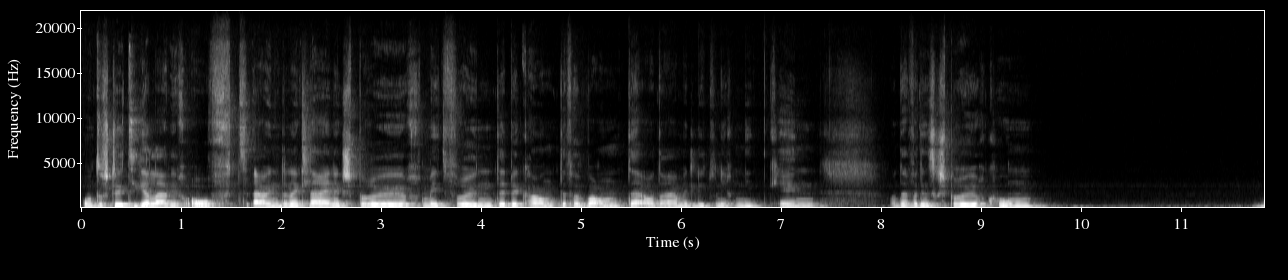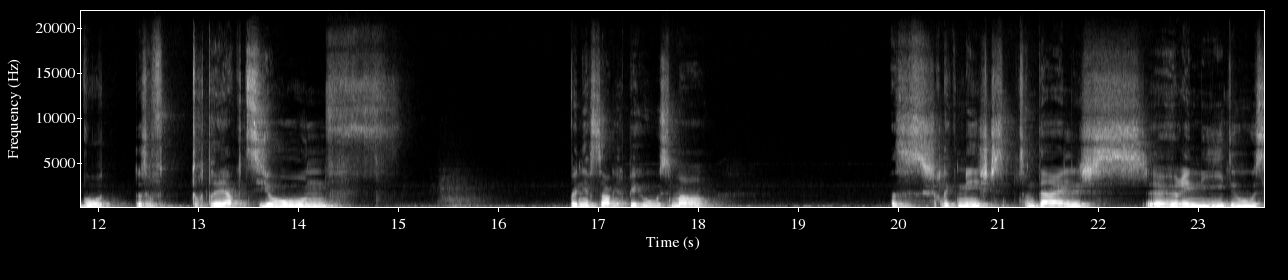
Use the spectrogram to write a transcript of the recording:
Unterstützung erlebe ich oft auch in den kleinen Gesprächen mit Freunden, Bekannten, Verwandten oder auch mit Leuten, die ich nicht kenne und einfach ins Gespräch komme. wo, also durch die Reaktion, wenn ich sage, ich bin Hausmann, also es ist ein bisschen gemischt. Zum Teil ist, äh, höre ich Neid raus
